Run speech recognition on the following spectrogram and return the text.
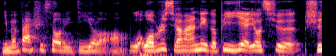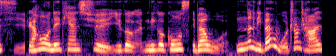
你们办事效率低了啊。我我不是学完那个毕业要去实习，然后我那天去一个那个公司，礼拜五，那礼拜五正常。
